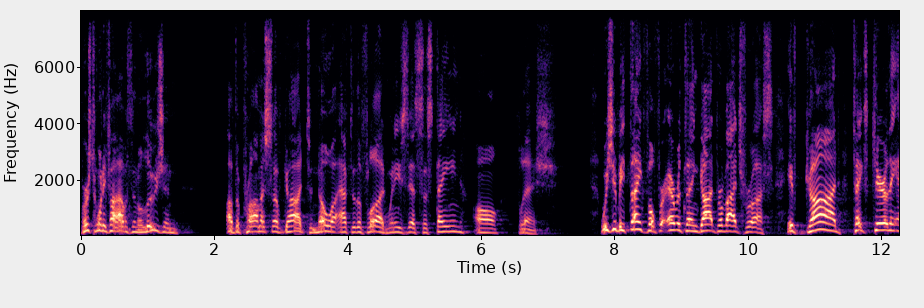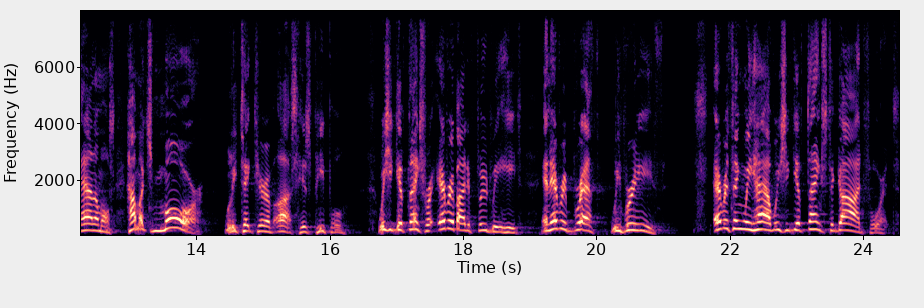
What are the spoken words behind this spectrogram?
Verse 25 is an allusion of the promise of God to Noah after the flood when he says, sustain all flesh. We should be thankful for everything God provides for us. If God takes care of the animals, how much more will He take care of us, His people? We should give thanks for every bite of food we eat and every breath we breathe. Everything we have, we should give thanks to God for it.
